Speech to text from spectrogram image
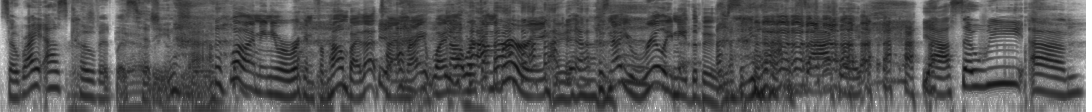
So right as COVID was Yeah, hitting. gonna. Well, I mean, you were working from home by that time, right? Why not work on the brewery? Because now you really need the booze. exactly. yeah. So we, um,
